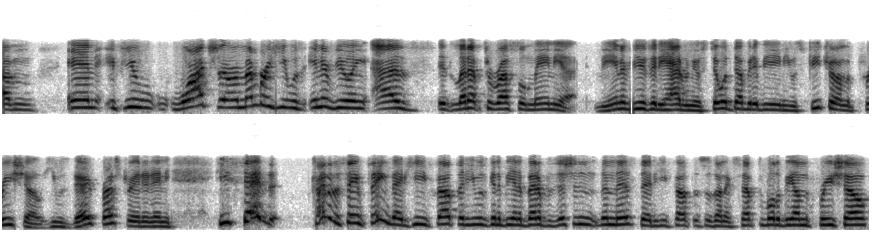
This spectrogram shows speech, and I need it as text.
Um, and if you watch, remember he was interviewing as it led up to WrestleMania. The interviews that he had when he was still with WWE and he was featured on the pre-show, he was very frustrated, and he, he said kind of the same thing that he felt that he was going to be in a better position than this, that he felt this was unacceptable to be on the free show.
